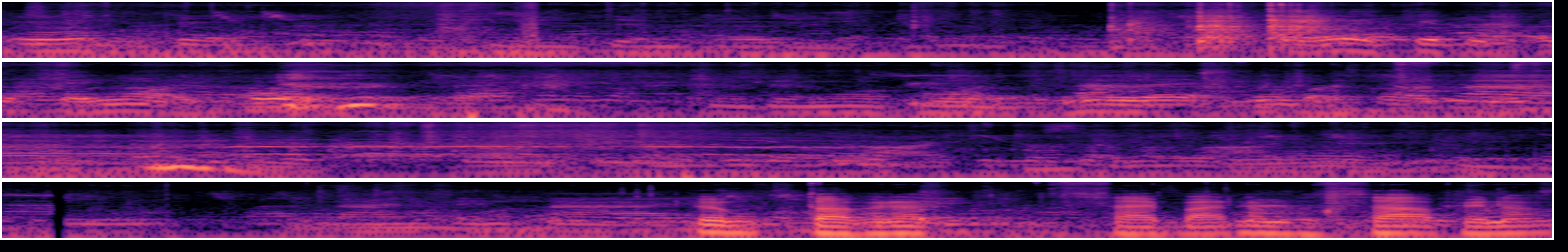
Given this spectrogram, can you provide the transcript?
เออเจอ เอ้ยคิดหน่อยเสียงหน่อยโคตร นั่นแหละไม่บอกชอบลายที่จะใส่มันลายเนี่ยเริ่มต่อไปนะสายบัตรน้ำมันสาพี่น้อง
